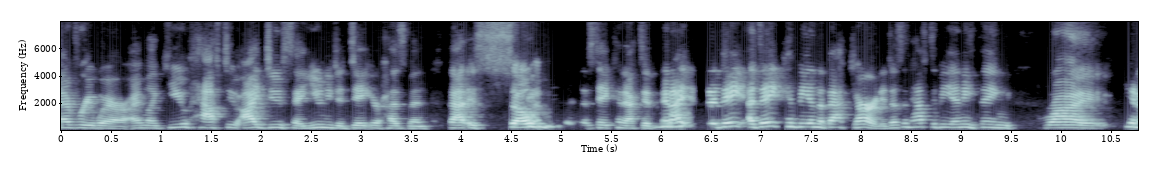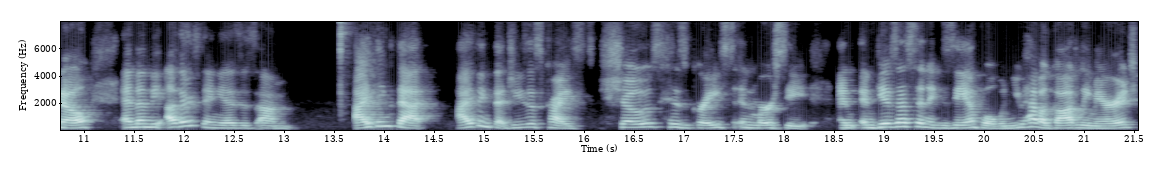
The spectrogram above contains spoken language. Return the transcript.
everywhere. I'm like, you have to. I do say you need to date your husband. That is so important to stay connected. And I a date a date can be in the backyard. It doesn't have to be anything right. You know. And then the other thing is is um I think that I think that Jesus Christ shows his grace and mercy and, and gives us an example. When you have a godly marriage,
